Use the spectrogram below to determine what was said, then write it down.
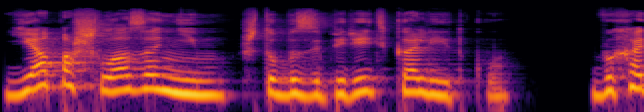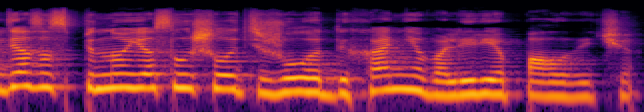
Я пошла за ним, чтобы запереть калитку. Выходя за спиной, я слышала тяжелое дыхание Валерия Павловича.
